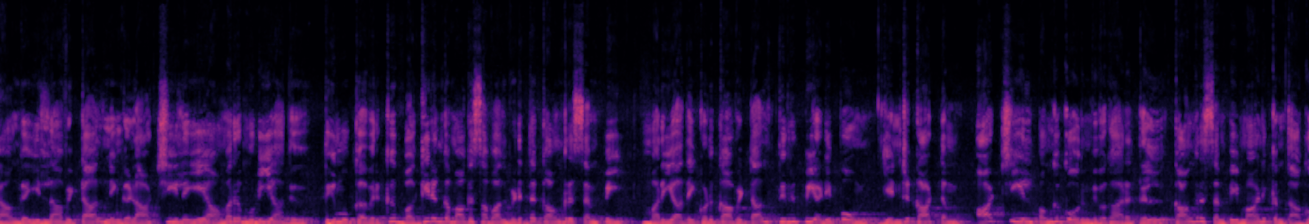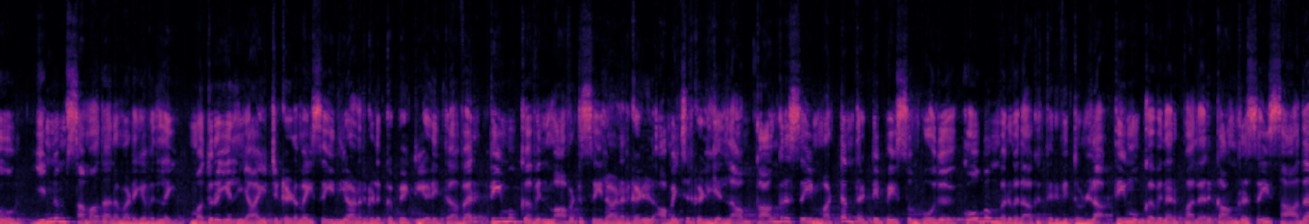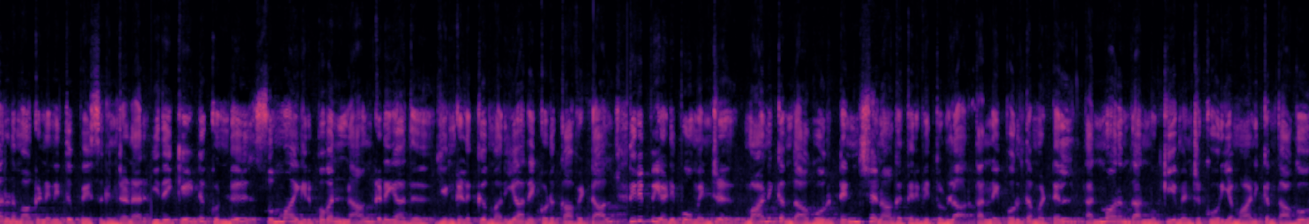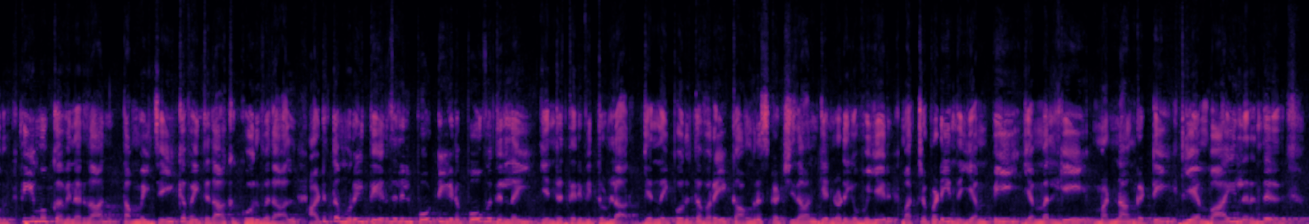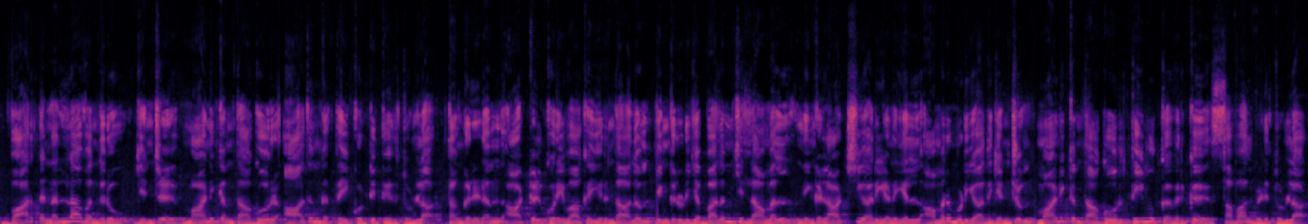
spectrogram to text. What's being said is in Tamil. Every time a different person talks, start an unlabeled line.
நாங்க இல்லாவிட்டால் நீங்கள் ஆட்சியிலேயே அமர முடியாது. திமுகவிற்கு பகிரங்கமாக சவால் விடுத்த காங்கிரஸ் எம்பி மரியாதை கொடுக்காவிட்டால் திருப்பி அடிப்போம் என்று காட்டும். ஆட்சியில் பங்கு கோரும் விவகாரத்தில் காங்கிரஸ் எம்பி மாணிக்கம் தாகூர் இன்னும் சமாதானம் அடையவில்லை. மதுரையில் ஞாயிற்றுக்கிழமை செய்தியாளர்களுக்கு பேட்டியளித்த அவர் திமுகவின் மாவட்ட செயலாளர்கள் அமைச்சர்கள் எல்லாம் காங்கிரஸை மட்டம் தட்டி பேசும் போது கோபம் வருவதாக தெரிவித்துள்ளார். திமுகவினர் பலர் காங்கிரஸை சாதாரணமாக நினைத்து பேசுகின்றனர். இதை கேட்டுக்கொண்டு சும்மா இருப்பவன் நான் கிடையாது. எங்களுக்கு மரியாதை கொடுக்காவிட்டால் திருப்பி அடிப்போம் என்று மாணிக்கம் தாகூர் டென்ஷனாக தெரிவித்துள்ளார். தன்னை பொறுத்தமட்டில் தன்மானம் தான் முக்கியம் என்று கூறிய மாணிக்கம் தாகூர் திமுகவினர் தான் தம்மை ஜெயிக்க வைத்ததாக கூறுவதால் அடுத்த முறை தேர்தலில் போட்டியிடப் போவதில்லை என்று தெரிவித்துள்ளார். என்னை பொறுத்தவரை காங்கிரஸ் கட்சிதான் என்னுடைய உயிர். மற்றபடி இந்த எம்பி எம்எல்ஏ மண்ணாங்கட்டி என் வாயிலிருந்து வார்த்தை நல்லா வந்துடும் என்று மாணிக்கம் தாகூர் ஆதங்கத்தை கொட்டி தீர்த்துள்ளார். தங்களிடம் ஆட்கள் குறைவாக இருந்தாலும் எங்களுடைய பலம் இல்லாமல் நீங்கள் ஆட்சி அரியணையில் அமர முடியாது என்றும் மாணிக்கம் தாகூர் திமுகவிற்கு சவால் விடுத்துள்ளார்.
